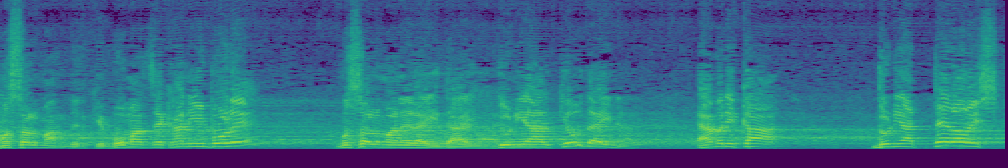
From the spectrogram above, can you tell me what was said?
মুসলমানদেরকে। বোমা যেখানেই পড়ে মুসলমানেরাই দায়ী। দুনিয়ার কেউ দায়ী না। আমেরিকা, দুনিয়ার টেররিস্ট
